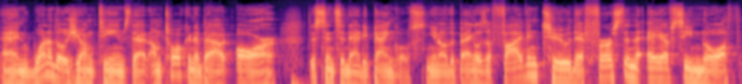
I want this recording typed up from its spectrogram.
And one of those young teams that I'm talking about are the Cincinnati Bengals. You know, the Bengals are five and two. They're first in the AFC North.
